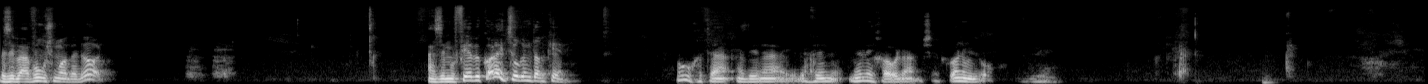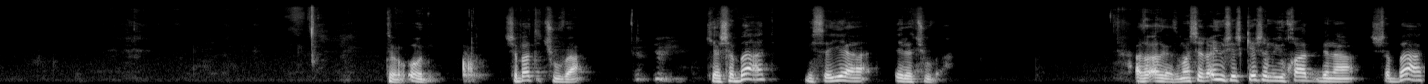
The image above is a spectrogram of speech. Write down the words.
וזה בעבור שמו הגדול. אז זה מופיע בכל היצורים דרכנו. ברוך אתה אדוני אלוהינו מלך העולם שהכל נמדור. טוב, עוד. שבת התשובה, כי השבת מסייע אל התשובה. אז, אז, אז מה שראינו שיש קשר מיוחד בין השבת,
